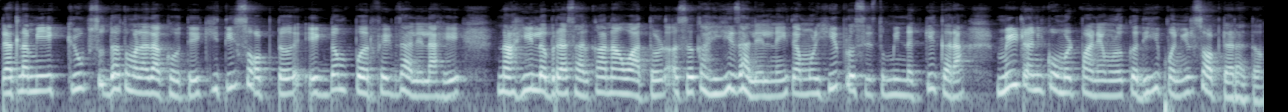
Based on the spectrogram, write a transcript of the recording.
त्यातला मी एक क्यूबसुद्धा तुम्हाला दाखवते. किती सॉफ्ट एकदम परफेक्ट झालेला आहे. नाही लबरासारखा ना वातड असं काहीही झालेलं नाही. त्यामुळे ही प्रोसेस तुम्ही नक्की करा. मीठ आणि कोमट पाण्यामुळं कधीही पनीर सॉफ्ट राहतं.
